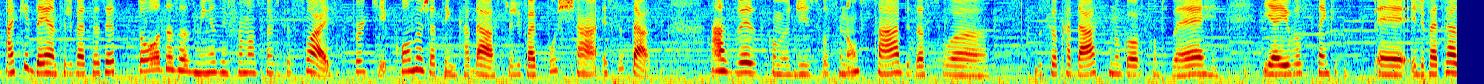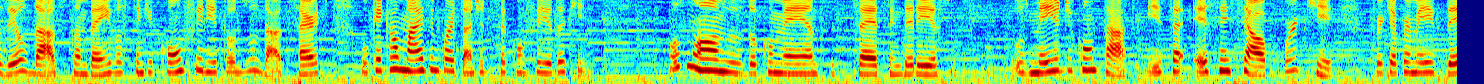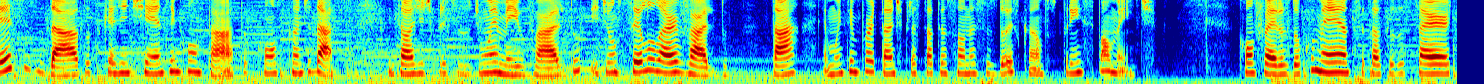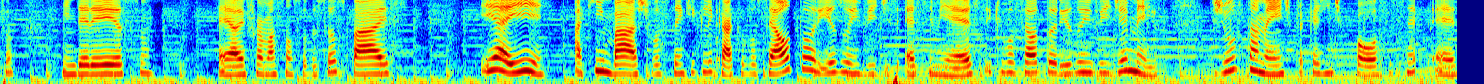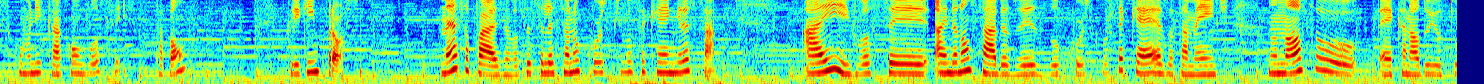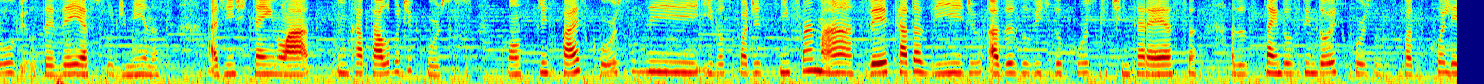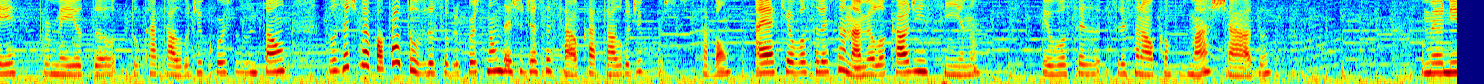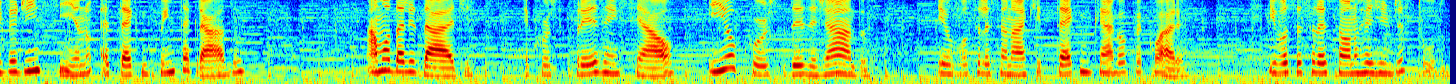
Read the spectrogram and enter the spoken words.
Aqui dentro ele vai trazer todas as minhas informações pessoais, porque como eu já tenho cadastro, ele vai puxar esses dados. Às vezes, como eu disse, você não sabe da sua, do seu cadastro no gov.br e aí você tem que é, ele vai trazer os dados também e você tem que conferir todos os dados, certo? O que, que é o mais importante de ser conferido aqui? Os nomes, os documentos, etc., endereço, os meios de contato. Isso é essencial, por quê? Porque porque é por meio desses dados que a gente entra em contato com os candidatos. Então a gente precisa de um e-mail válido e de um celular válido, tá? É muito importante prestar atenção nesses dois campos principalmente. Confere os documentos, se está tudo certo, endereço, é a informação sobre os seus pais. E aí, aqui embaixo você tem que clicar que você autoriza o envio de SMS e que você autoriza o envio de e-mails justamente para que a gente possa se, é, se comunicar com vocês, tá bom? Clique em próximo. Nessa página você seleciona o curso que você quer ingressar. Aí você ainda não sabe às vezes o curso que você quer exatamente. No nosso é, canal do YouTube, o TV IF Sul de Minas, a gente tem lá um catálogo de cursos com os principais cursos e, e você pode se informar, ver cada vídeo, às vezes o vídeo do curso que te interessa, às vezes está em dúvida em dois cursos, você pode escolher por meio do, do catálogo de cursos. Então, se você tiver qualquer dúvida sobre o curso, não deixe de acessar o catálogo de cursos, tá bom? Aí aqui eu vou selecionar meu local de ensino, eu vou selecionar o campus Machado, o meu nível de ensino é técnico integrado, a modalidade é curso presencial e o curso desejado eu vou selecionar aqui técnico em agropecuária e você seleciona o regime de estudo.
